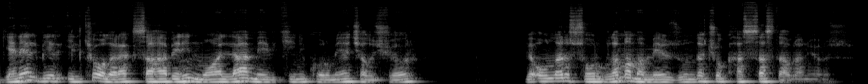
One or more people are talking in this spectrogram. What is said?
Genel bir ilke olarak sahabenin mualla mevkiini korumaya çalışıyor ve onları sorgulamama mevzuunda çok hassas davranıyoruz.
